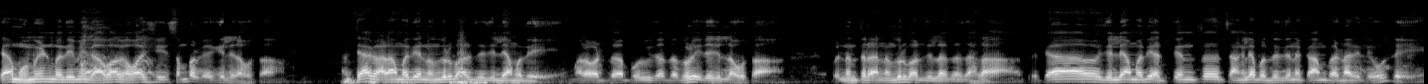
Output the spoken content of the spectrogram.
त्या मुवमेंटमध्ये मी गावागावाशी संपर्क केलेला होता. आणि त्या काळामध्ये नंदुरबार जिल्ह्यामध्ये मला वाटतं पूर्वीचा धुळेचा जिल्हा होता पण नंतर नंदुरबार जिल्ह्याचा झाला तर त्या जिल्ह्यामध्ये अत्यंत चांगल्या पद्धतीनं काम करणारे ते होते.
